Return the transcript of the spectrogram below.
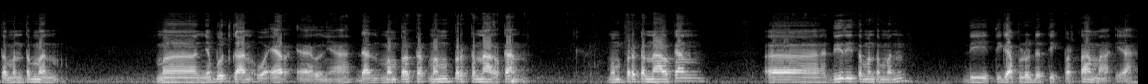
teman-teman uh, menyebutkan URL-nya dan memperkenalkan memperkenalkan uh, diri teman-teman di 30 detik pertama ya.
